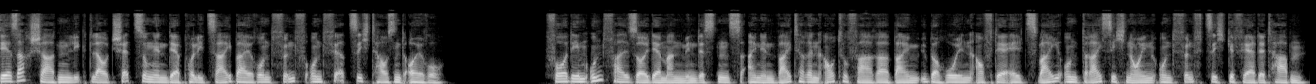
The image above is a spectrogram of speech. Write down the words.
Der Sachschaden liegt laut Schätzungen der Polizei bei rund 45.000 Euro. Vor dem Unfall soll der Mann mindestens einen weiteren Autofahrer beim Überholen auf der L32 59 gefährdet haben.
